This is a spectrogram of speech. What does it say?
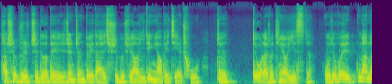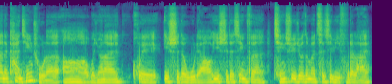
它是不是值得被认真对待？需不需要一定要被解除？这对我来说挺有意思的。我就会慢慢的看清楚了啊，我原来会一时的无聊，一时的兴奋，情绪就这么此起彼伏的来。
